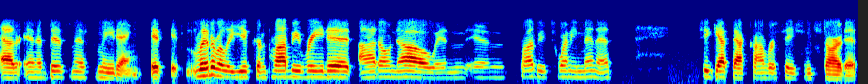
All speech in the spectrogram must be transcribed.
at, in a business meeting. It, it literally you can probably read it. I don't know in in probably 20 minutes to get that conversation started.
